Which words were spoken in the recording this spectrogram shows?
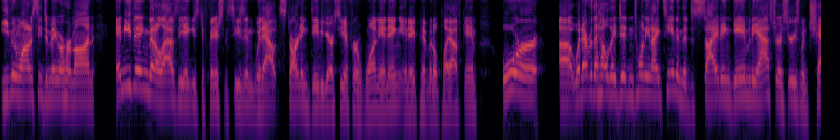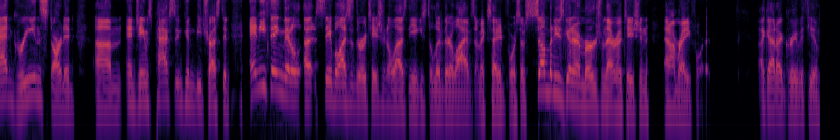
Even want to see Domingo Germán. Anything that allows the Yankees to finish the season without starting Deivi Garcia for one inning in a pivotal playoff game, or uh, whatever the hell they did in 2019 in the deciding game in the Astro series when Chad Green started um, and James Paxton couldn't be trusted. Anything that uh, stabilizes the rotation and allows the Yankees to live their lives, I'm excited for. So somebody's going to emerge from that rotation, and I'm ready for it. I gotta agree with you.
